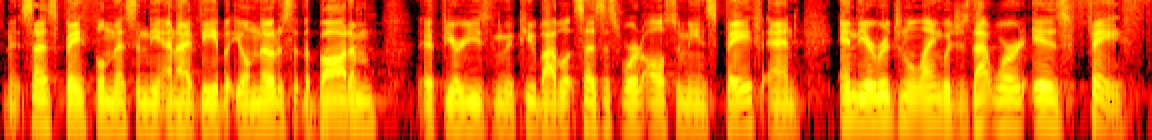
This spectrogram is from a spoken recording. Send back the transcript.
And it says faithfulness in the NIV, but you'll notice at the bottom, if you're using the Pew Bible, it says this word also means faith. And in the original languages, that word is faith,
